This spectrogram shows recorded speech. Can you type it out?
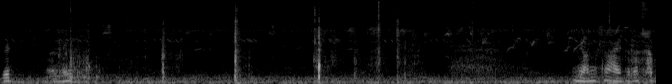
เอ๊ะอันนี้ย้อนสายไปแล้วครับ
